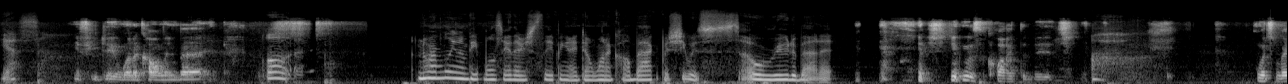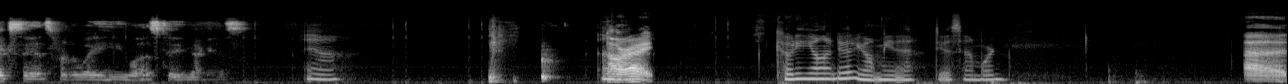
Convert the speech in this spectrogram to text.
Yes. If you do want to call him back. Well, normally when people say they're sleeping, I don't want to call back, but she was so rude about it. she was quite the bitch. Oh. Which makes sense for the way he was too, I guess. Yeah. All right. Cody, you want to do it or you want me to do a soundboard? Uh,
